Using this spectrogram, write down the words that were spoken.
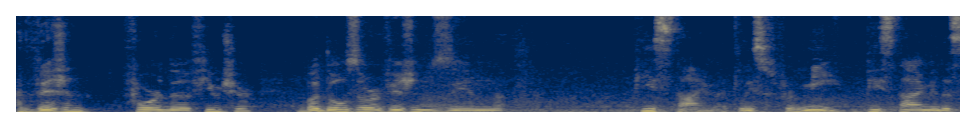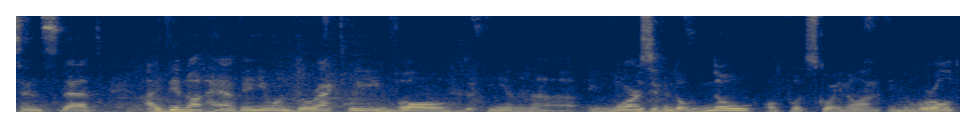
vision for the future but those are visions in peacetime at least for me peacetime in the sense that I did not have anyone directly involved in, uh, in wars, even though we know of what's going on in the world.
